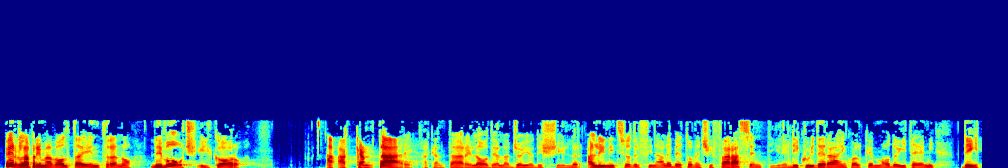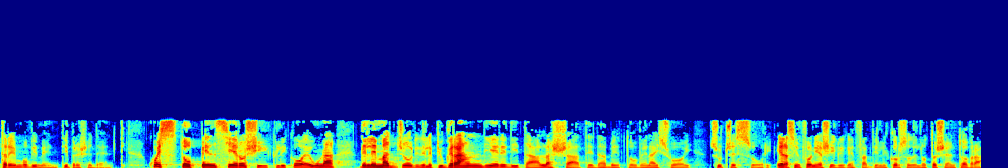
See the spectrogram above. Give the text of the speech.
per la prima volta entrano le voci, il coro, a, a, cantare, a cantare lode alla gioia di Schiller, all'inizio del finale Beethoven ci farà sentire, liquiderà in qualche modo i temi dei tre movimenti precedenti. Questo pensiero ciclico è una delle maggiori, delle più grandi eredità lasciate da Beethoven ai suoi successori e la sinfonia ciclica infatti nel corso dell'Ottocento avrà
